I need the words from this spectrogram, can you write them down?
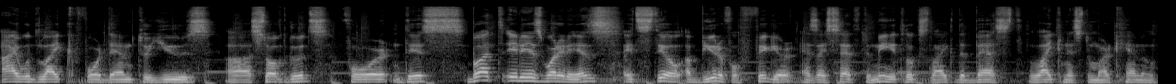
I would like for them to use uh, soft goods for this, but it is what it is. It's still a beautiful figure. As I said, to me it looks like the best likeness to Mark Hamill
